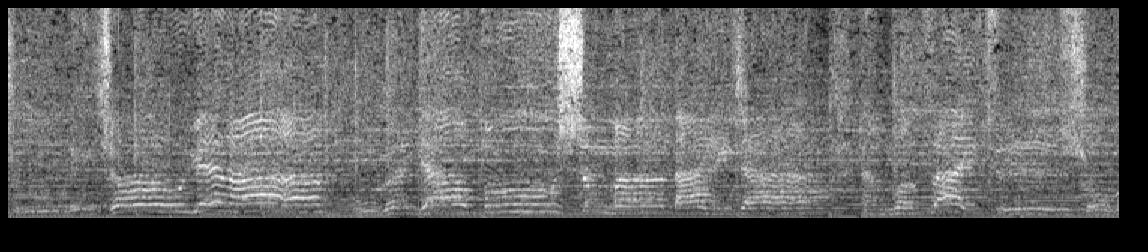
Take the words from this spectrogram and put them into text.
主你就悦纳。无论要付什么代价。我再次说我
